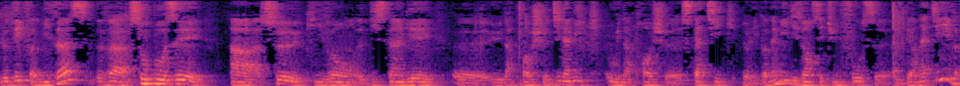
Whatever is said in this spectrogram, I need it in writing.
Ludwig von Mises va s'opposer à ceux qui vont distinguer euh, une approche dynamique ou une approche euh, statique de l'économie, disant c'est une fausse euh, alternative,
